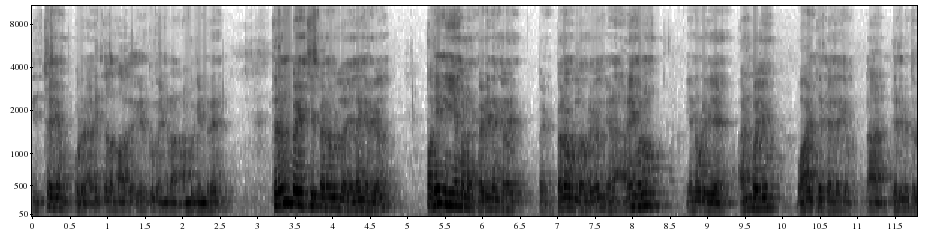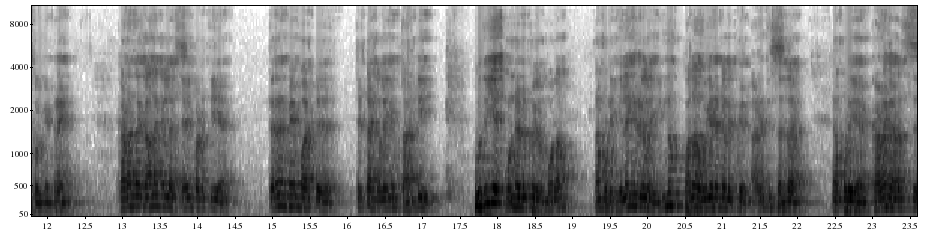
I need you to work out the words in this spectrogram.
நிச்சயம் ஒரு அடித்தளமாக இருக்கும் என்று நான் நம்புகின்றேன். திறன் பயிற்சி பெறவுள்ள இளைஞர்கள் பணி நியமன கடிதங்களை பெறவுள்ளவர்கள் என அனைவரும் என்னுடைய அன்பையும் வாழ்த்துக்களையும் நான் தெரிவித்துக் கொள்கின்றேன். கடந்த காலங்களில் செயல்படுத்திய திறன் மேம்பாட்டு திட்டங்களையும் தாண்டி புதிய முன்னெடுப்புகள் மூலம் நம்முடைய இளைஞர்களை இன்னும் பல உயரங்களுக்கு அழைத்து செல்ல நம்முடைய கழக அரசு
